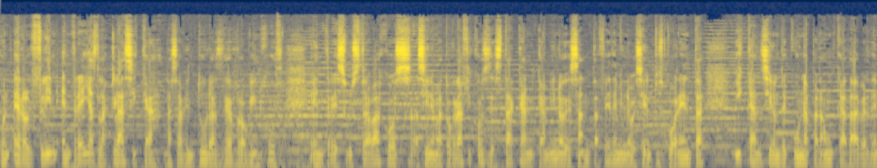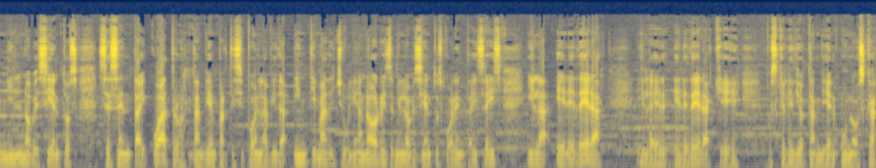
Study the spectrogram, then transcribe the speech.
con Errol Flynn, entre ellas la clásica Las aventuras de Robin Hood. Entre sus trabajos cinematográficos destacan Camino de Santa Fe de 1940 y Canción de cuna para un cadáver de 1964. También participó en La vida íntima de Julia Norris de 1946 y La heredera y la heredera que pues que le dio también un Oscar.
